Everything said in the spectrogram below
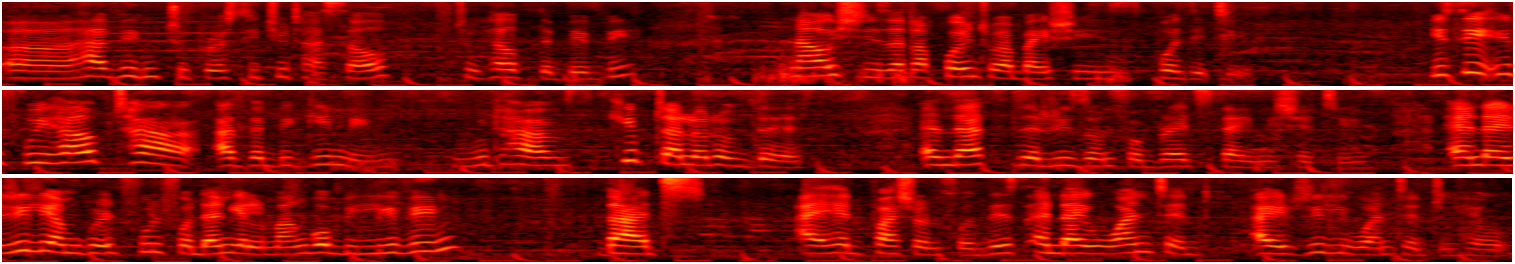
uh, having to prostitute herself to help the baby. Now she's at a point whereby she's positive. You see, if we helped her at the beginning, we would have skipped a lot of this. And that's the reason for Bright Star Initiative. And I really am grateful for Daniel Mango believing that I had passion for this and I wanted, I really wanted to help.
